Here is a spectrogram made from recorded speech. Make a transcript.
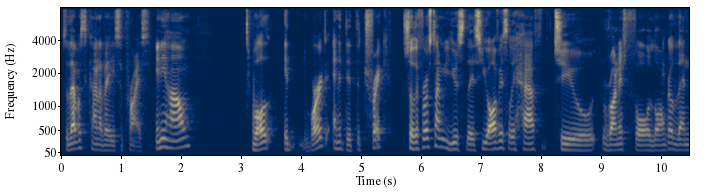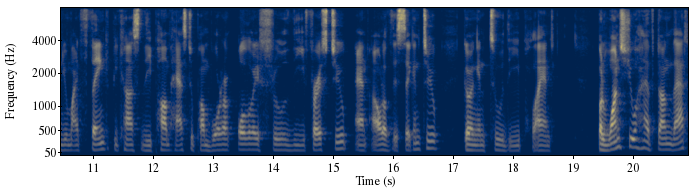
So that was kind of a surprise. Anyhow, well, it worked and it did the trick. So the first time you use this, you obviously have to run it for longer than you might think because the pump has to pump water all the way through the first tube and out of the second tube going into the plant. But once you have done that,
